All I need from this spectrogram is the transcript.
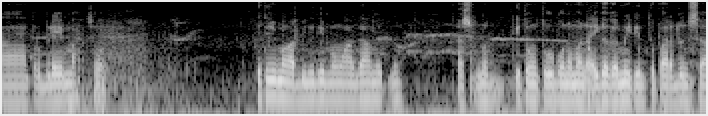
ah, problema. So ito yung mga binili mong mga gamit no? Tapos mag, itong tubo naman ay gagamitin to para dun sa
